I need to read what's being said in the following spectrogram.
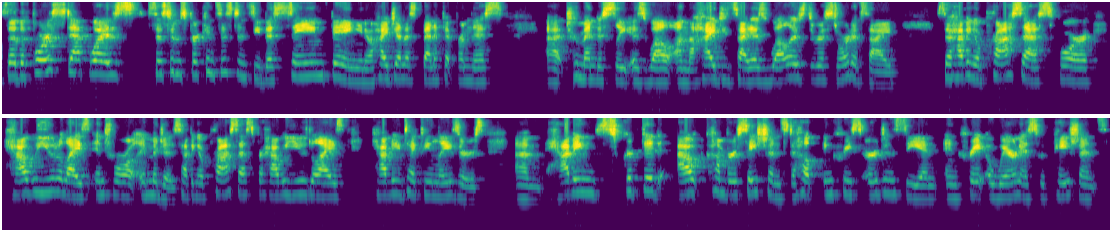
So the fourth step was systems for consistency. The same thing, you know, hygienists benefit from this uh, tremendously as well on the hygiene side as well as the restorative side. So having a process for how we utilize intraoral images, having a process for how we utilize cavity detecting lasers, um, having scripted out conversations to help increase urgency and, and create awareness with patients.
